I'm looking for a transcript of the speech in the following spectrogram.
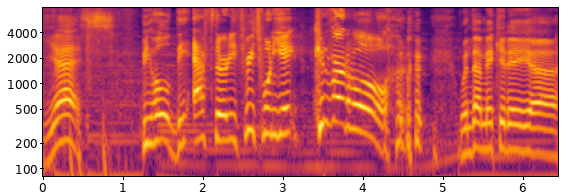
Yes. Behold, the F30 328 convertible. Wouldn't that make it a, uh,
